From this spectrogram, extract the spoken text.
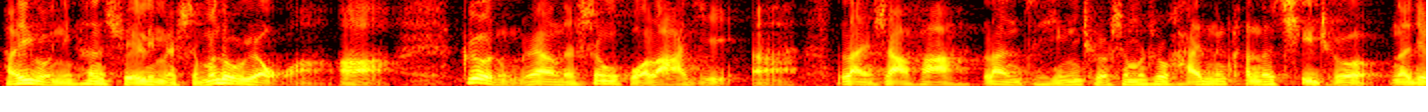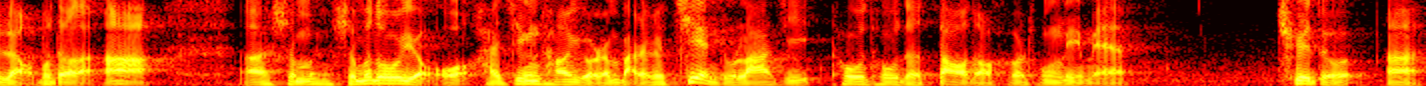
哎呦，你看水里面什么都有啊啊，各种各样的生活垃圾啊，烂沙发、烂自行车，什么时候还能看到汽车，那就了不得了啊啊，什么什么都有，还经常有人把这个建筑垃圾偷偷的倒到河冲里面。缺德啊！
